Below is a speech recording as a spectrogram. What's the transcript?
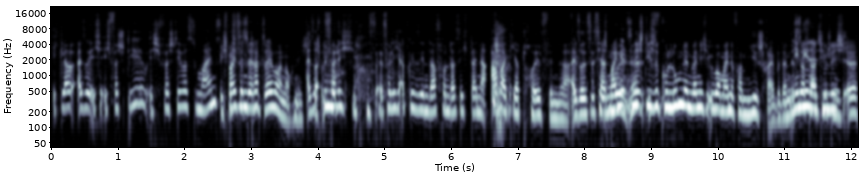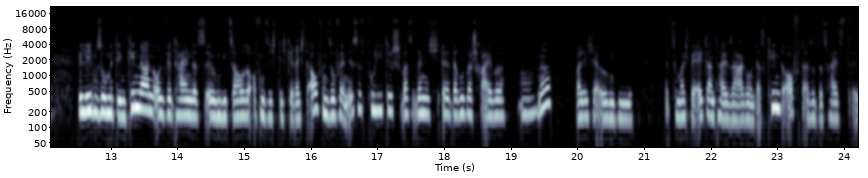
ich glaube, also ich, ich verstehe, ich verstehe, was du meinst. ich weiß es finde, gerade selber noch nicht. Also ich bin völlig, völlig abgesehen davon, dass ich deine Arbeit ja toll finde. Also es ist ja ich meine null, jetzt ne? nicht diese Kolumnen, wenn ich über meine Familie schreibe. Dann Nee, ist das nee, natürlich natürlich, äh, wir leben so mit den Kindern und wir teilen das irgendwie zu Hause offensichtlich gerecht auf. Insofern ist es politisch, was, wenn ich äh, darüber schreibe, Mhm. ne? weil ich ja irgendwie zum Beispiel Elternteil sage und das Kind oft. Also das heißt äh,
